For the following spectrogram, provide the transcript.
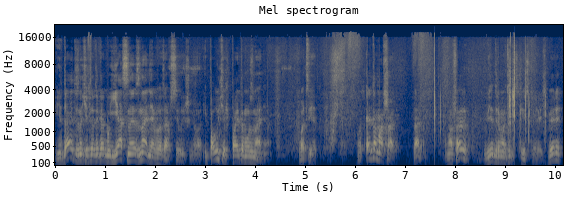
Еда это значит, это как бы ясное знание в глазах Всевышнего. И получишь по этому знанию в ответ. Вот это Машаль. Так? Машаль в виде драматической истории. Теперь,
